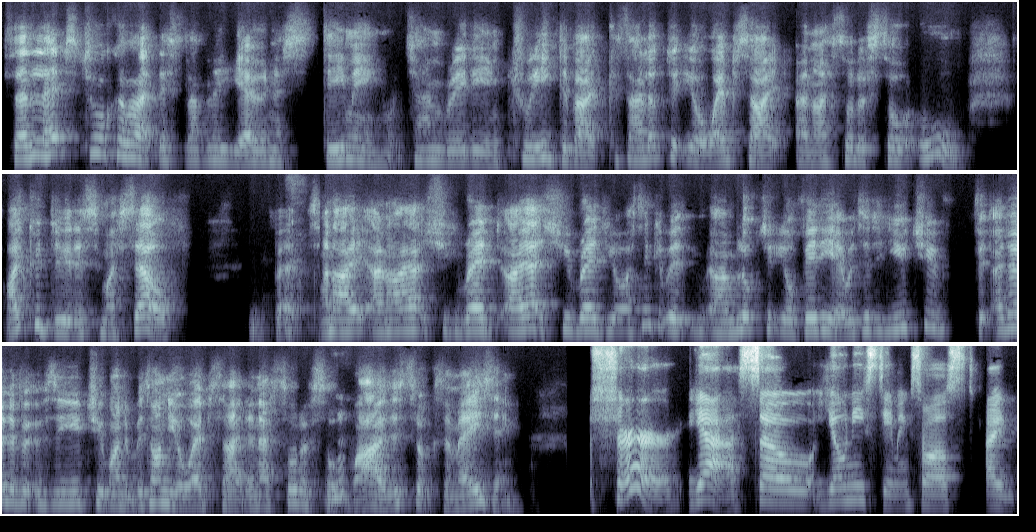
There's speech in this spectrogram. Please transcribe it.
So let's talk about this lovely yoni steaming which i'm really intrigued about because i looked at your website and i sort of thought oh i could do this myself. But and i and i actually read i actually read your i think it was i um, looked at your video. Was it a youtube i don't know if it was a youtube one it was on your website and i sort of thought mm-hmm. wow this looks amazing Sure. Yeah. So yoni steaming. So I'll I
